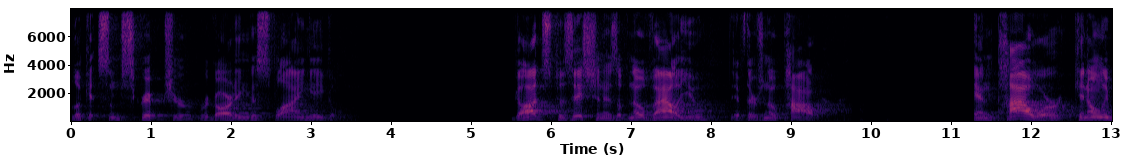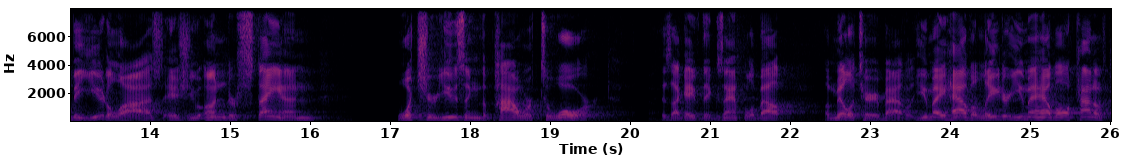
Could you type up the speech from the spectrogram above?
look at some scripture regarding this flying eagle. God's position is of no value if there's no power. And power can only be utilized as you understand what you're using the power toward as I gave the example about a military battle. You may have a leader, you may have all kind of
